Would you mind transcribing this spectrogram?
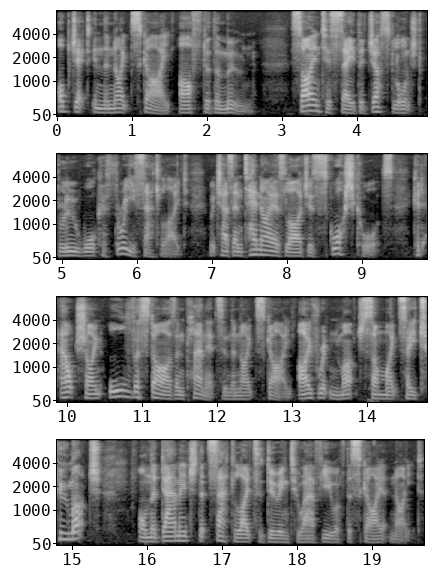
object in the night sky after the moon. Scientists say the just launched Blue Walker 3 satellite, which has antennae as large as squash courts, could outshine all the stars and planets in the night sky. I've written much, some might say too much, on the damage that satellites are doing to our view of the sky at night.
